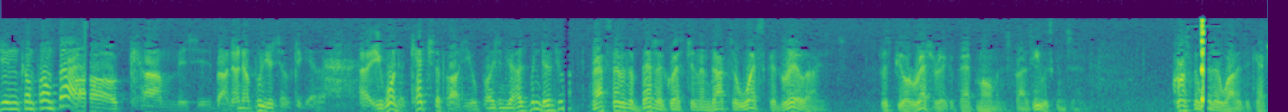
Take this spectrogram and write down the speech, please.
Je ne comprends pas. Oh, come, Mrs. Brown. Now, now, pull yourself together. Uh, you want to catch the party who poisoned your husband, don't you? Perhaps there was a better question than Dr. Westcott realized. It was pure rhetoric at that moment, as far as he was concerned. Of course, the widow wanted to catch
